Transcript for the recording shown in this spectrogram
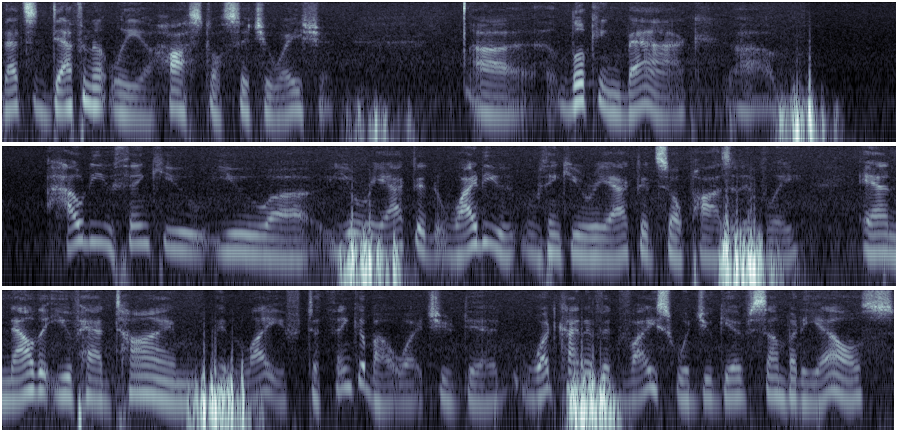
That's definitely a hostile situation uh, looking back, um, how do you think you you uh, you reacted? Why do you think you reacted so positively? And now that you've had time in life to think about what you did, what kind of advice would you give somebody else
